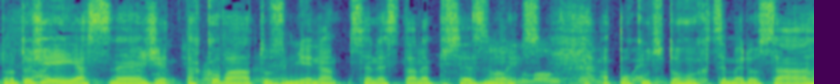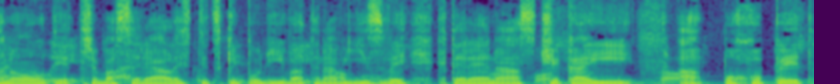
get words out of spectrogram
protože je jasné, že takováto změna se nestane přes noc. A pokud toho chceme dosáhnout, je třeba se realisticky podívat na výzvy, které nás čekají a pochopit,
